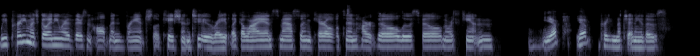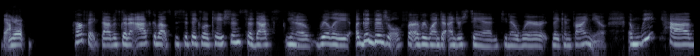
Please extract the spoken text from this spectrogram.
we pretty much go anywhere there's an Aultman branch location too, right? Like Alliance, Massillon, Carrollton, Hartville, Louisville, North Canton. Yep. Yep. Pretty much any of those. Yeah. Yep. Perfect. I was going to ask about specific locations. So that's, you know, really a good visual for everyone to understand, you know, where they can find you. And we have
